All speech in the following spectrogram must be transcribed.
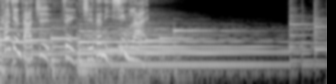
康健杂志最值得你信赖。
